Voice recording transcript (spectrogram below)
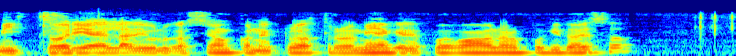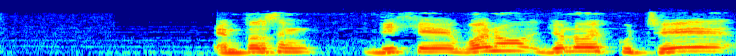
historia en la divulgación con el Club de Astronomía, que después vamos a hablar un poquito de eso. Entonces dije, bueno, yo lo escuché,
